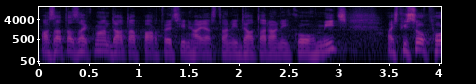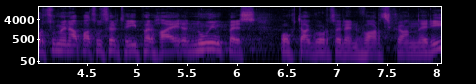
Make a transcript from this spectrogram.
ազատազրկման դատապարտվեցին Հայաստանի դատարանի կողմից։ Այսպիսով փորձում են ապացուցել, թե իբր հայերը նույնպես օգտագործել են վարձկանների։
